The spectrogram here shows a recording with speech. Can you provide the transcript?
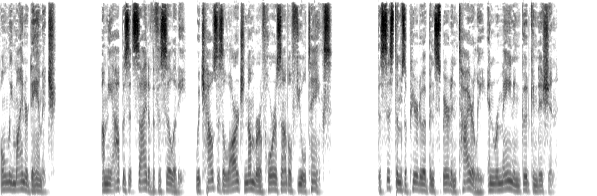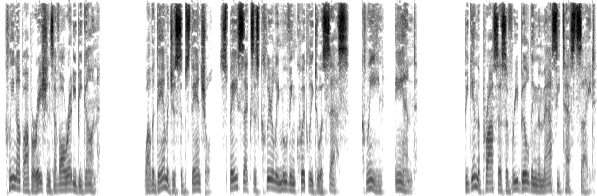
only minor damage. On the opposite side of the facility, which houses a large number of horizontal fuel tanks, the systems appear to have been spared entirely and remain in good condition. Cleanup operations have already begun. While the damage is substantial, SpaceX is clearly moving quickly to assess, clean, and begin the process of rebuilding the Massey test site.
